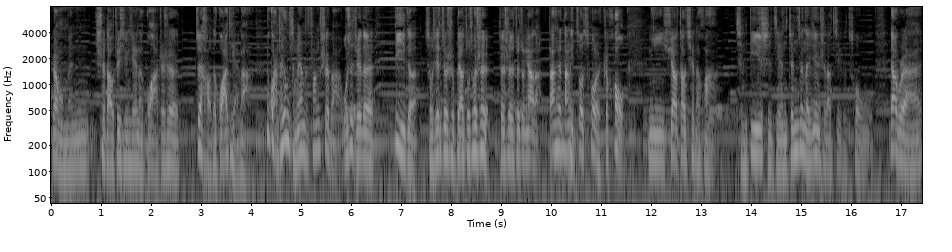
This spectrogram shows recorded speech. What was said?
让我们吃到最新鲜的瓜，这是最好的瓜田了。不管他用什么样的方式吧，我是觉得，第一个，首先就是不要做错事，这是最重要的。但是当你做错了之后，你需要道歉的话。请第一时间真正的认识到自己的错误，要不然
